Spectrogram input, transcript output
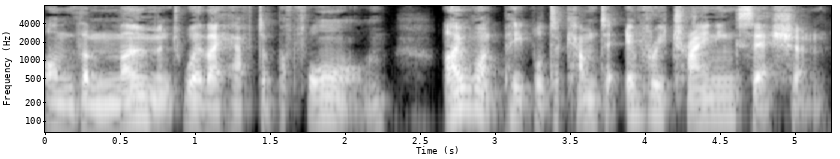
on the moment where they have to perform. I want people to come to every training session,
